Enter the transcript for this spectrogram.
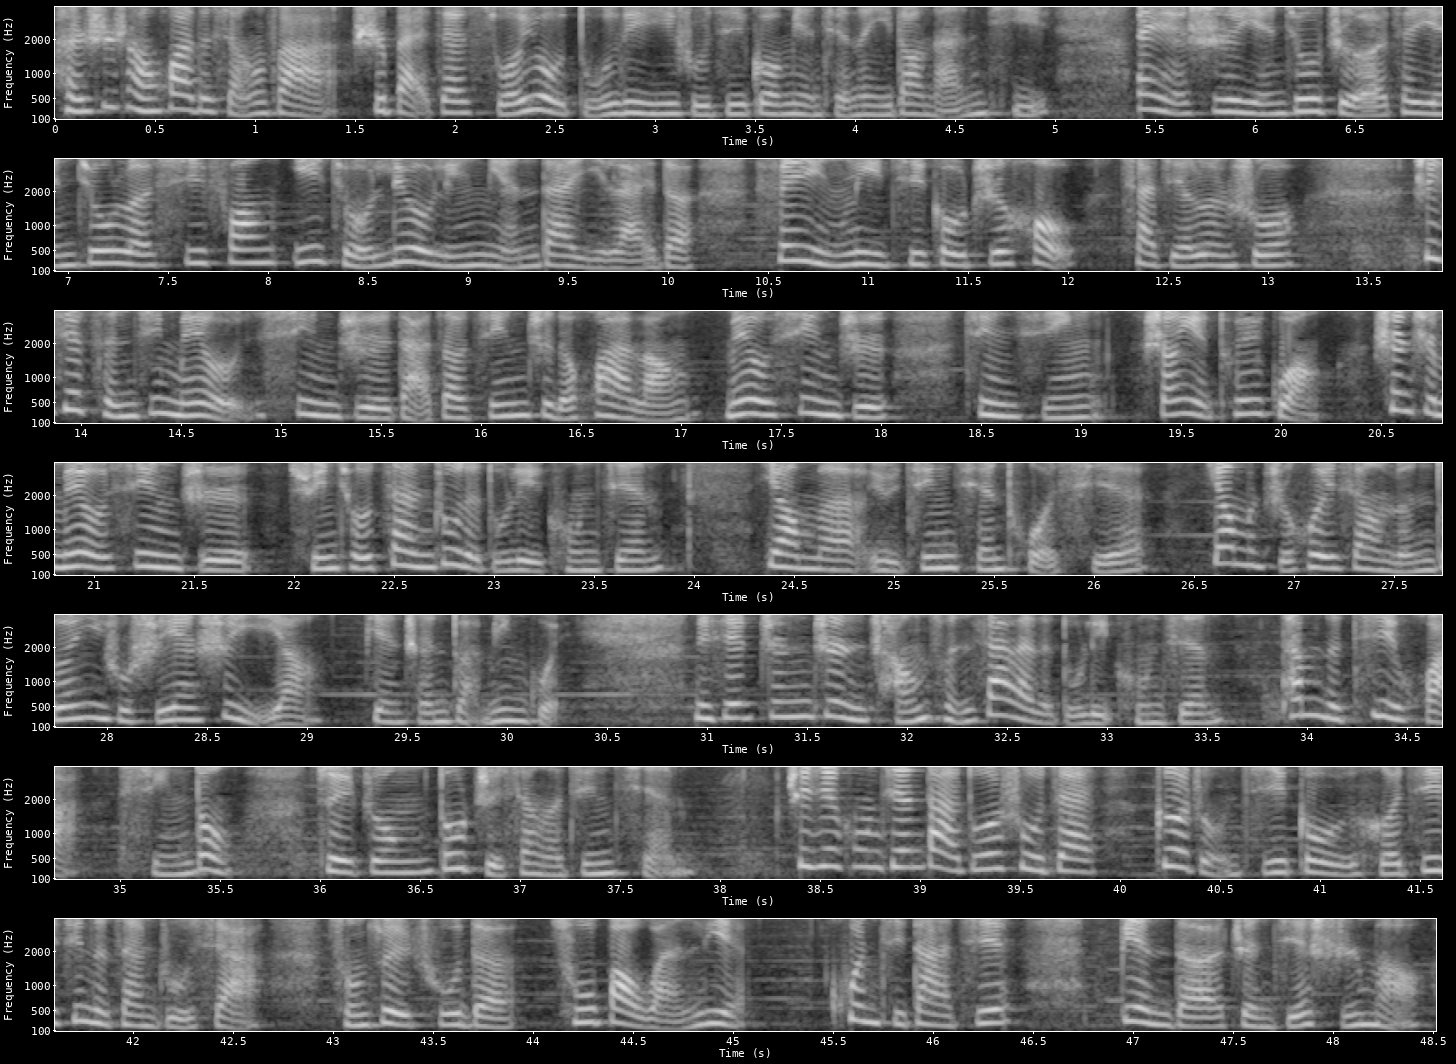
很市场化的想法是摆在所有独立艺术机构面前的一道难题，但也是研究者在研究了西方1960年代以来的非盈利机构之后下结论说，这些曾经没有兴致打造精致的画廊，没有兴致进行商业推广，甚至没有兴致寻求赞助的独立空间，要么与金钱妥协。要么只会像伦敦艺术实验室一样变成短命鬼。那些真正长存下来的独立空间，他们的计划、行动最终都指向了金钱。这些空间大多数在各种机构和基金的赞助下，从最初的粗暴顽劣、混迹大街，变得整洁时髦。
